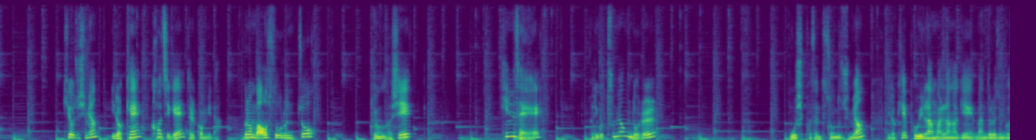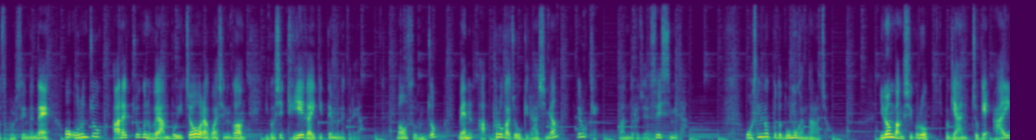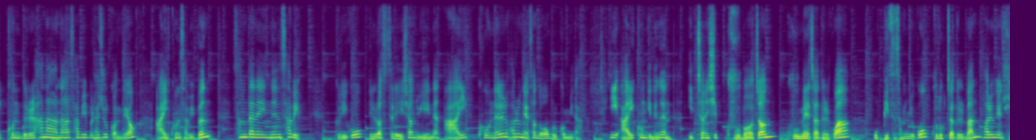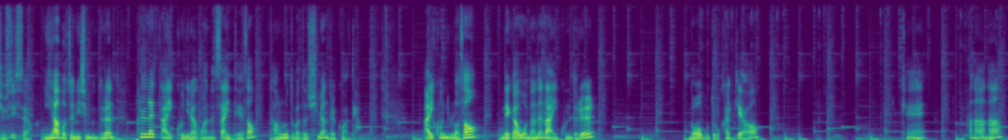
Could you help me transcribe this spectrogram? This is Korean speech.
키워주시면 이렇게 커지게 될 겁니다. 그럼 마우스 오른쪽 도형 서식 흰색 그리고 투명도를 50% 정도 주면 이렇게 보일랑 말랑하게 만들어진 것을 볼 수 있는데 어, 오른쪽 아래쪽은 왜 안 보이죠? 라고 하시는 건 이것이 뒤에가 있기 때문에 그래요. 마우스 오른쪽 맨 앞으로 가져오기를 하시면 이렇게 만들어질 수 있습니다. 오 생각보다 너무 간단하죠? 이런 방식으로 여기 안쪽에 아이콘들을 하나하나 삽입을 해줄 건데요. 아이콘 삽입은 상단에 있는 삽입 그리고 일러스트레이션 위에 있는 아이콘을 활용해서 넣어 볼 겁니다. 이 아이콘 기능은 2019 버전 구매자들과 Office 365 구독자들만 활용해 주실 수 있어요. 이하 버전이신 분들은 Flaticon이라고 하는 사이트에서 다운로드 받아주시면 될 것 같아요. 아이콘 눌러서 내가 원하는 아이콘들을 넣어 보도록 할게요. 이렇게 하나하나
